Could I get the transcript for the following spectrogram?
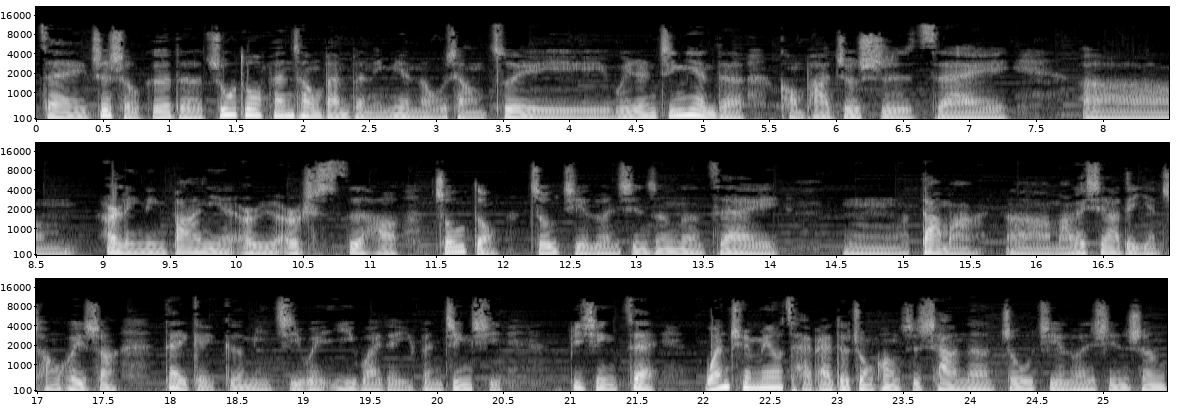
在这首歌的诸多翻唱版本里面呢，我想最为人惊艳的，恐怕就是在，呃，二零零八年二月二十四号，周董周杰伦先生呢，在嗯大马啊马来西亚的演唱会上，带给歌迷极为意外的一份惊喜。毕竟在完全没有彩排的状况之下呢，周杰伦先生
